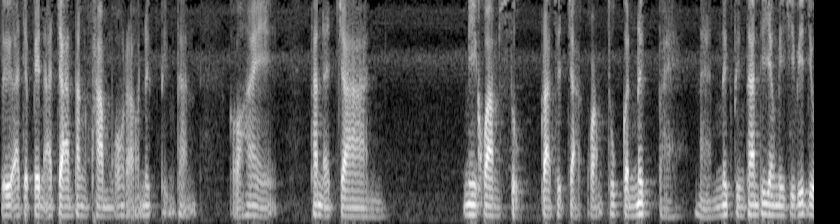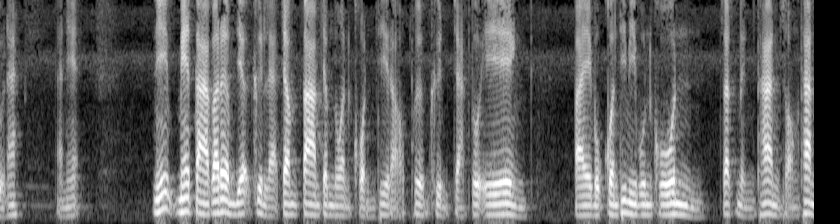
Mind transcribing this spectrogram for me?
หรืออาจจะเป็นอาจารย์ทางธรรมของเรานึกถึงท่าน ขอให้ท่านอาจารย์ มีความสุขปราศจากความทุกข์ก็นึกไปนะนึกถึงท่านที่ยังมีชีวิตอยู่นะ อันนี้นี้เมตตาก็เริ่มเยอะขึ้นแหละจำตามจำนวนคนที่เราเพิ่มขึ้นจากตัวเอง ไปบุคคลที่มีบุญคุณสักหนึ่งท่านสองท่าน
